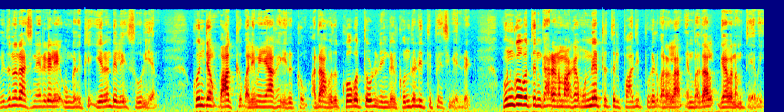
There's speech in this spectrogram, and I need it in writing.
மிதுனராசினியர்களே உங்களுக்கு இரண்டிலே சூரியன். கொஞ்சம் வாக்கு வலிமையாக இருக்கும். அதாவது கோபத்தோடு நீங்கள் கொந்தளித்து பேசுவீர்கள். முன்கோபத்தின் காரணமாக முன்னேற்றத்தில் பாதிப்புகள் வரலாம் என்பதால் கவனம் தேவை.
